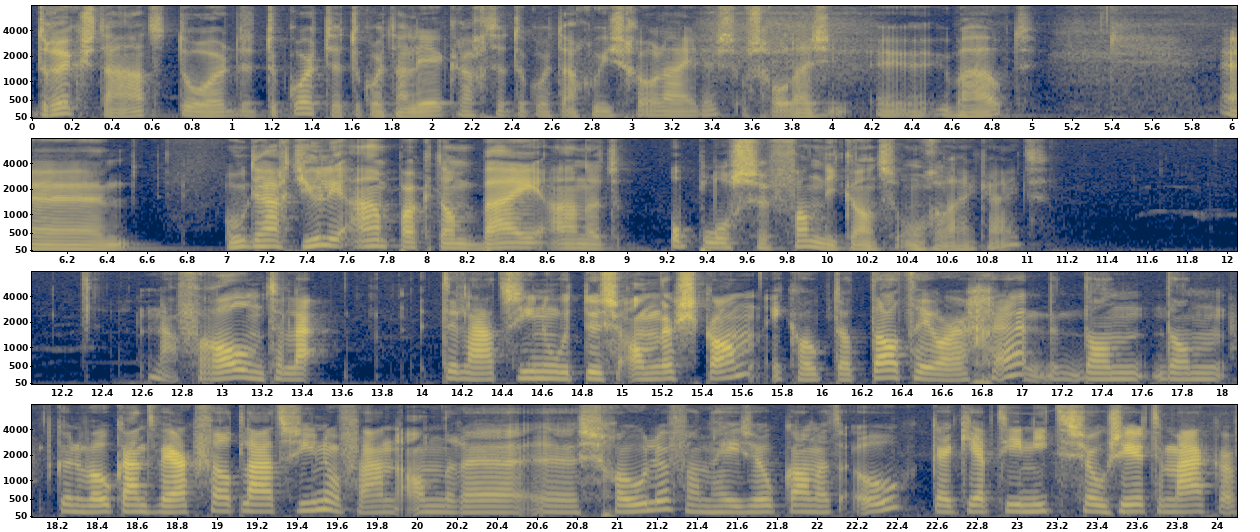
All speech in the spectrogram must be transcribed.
druk staat door de tekorten. Tekort aan leerkrachten, tekort aan goede schoolleiders of schoolleiders eh, überhaupt. Ehm, hoe draagt jullie aanpak dan bij aan het oplossen van die kansenongelijkheid? nou, vooral om te, te laten zien hoe het dus anders kan. Ik hoop dat dat heel erg, hè, dan, dan kunnen we ook aan het werkveld laten zien of aan andere eh, scholen van hey, zo kan het ook. Kijk, je hebt hier niet zozeer te maken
